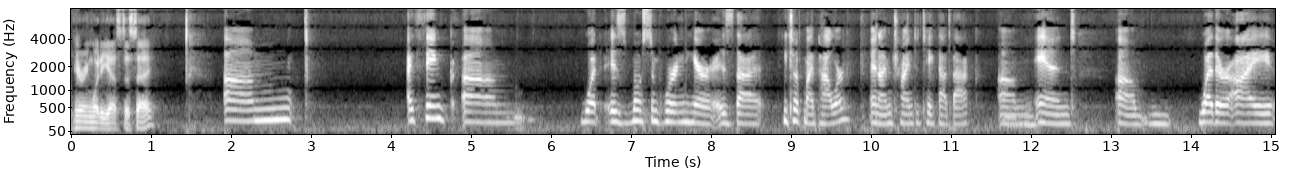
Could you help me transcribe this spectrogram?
hearing what he has to say? I think um, what is most important here is that he took my power, and I'm trying to take that back. Um, And um, whether I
